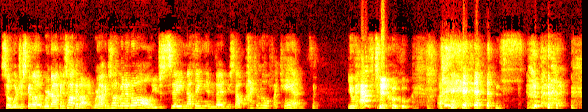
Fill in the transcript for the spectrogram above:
So we're just gonna we're not gonna talk about it. We're not gonna talk about it at all. You just say nothing and then you stop. I don't know if I can. Like, you have to.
